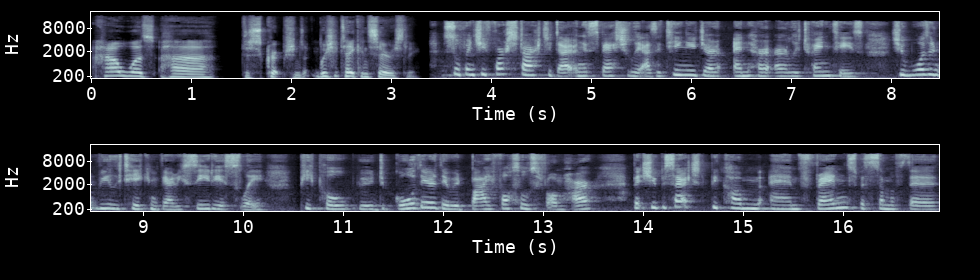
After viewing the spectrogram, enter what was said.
how was her descriptions. Was she taken seriously? So, when she first started out, and especially as a teenager in her early 20s, she wasn't really taken very seriously. People would go there, they would buy fossils from her, but she started to become um, friends with some of the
